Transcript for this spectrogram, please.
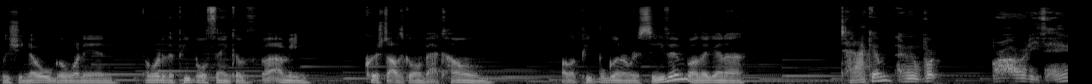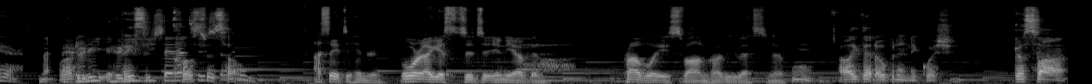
we should know going in? What do the people think of? uh, I mean, Kristoff's going back home. Are the people going to receive him? Are they going to attack him? I mean, we're we're already there. We're Who, already do you, who did you basically say that close to? to his home. I say it to Henry, or I guess to, to any of them. Probably Svan probably the best to know. Hmm, I like that open-ended question. Go Svan.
